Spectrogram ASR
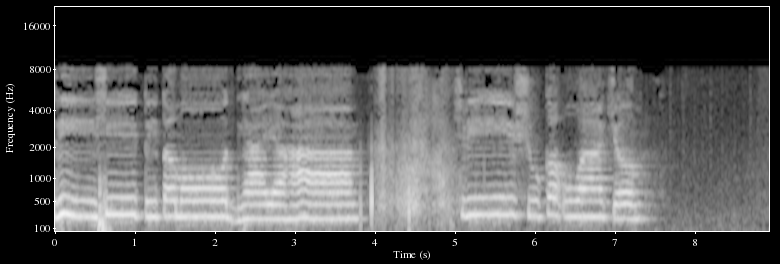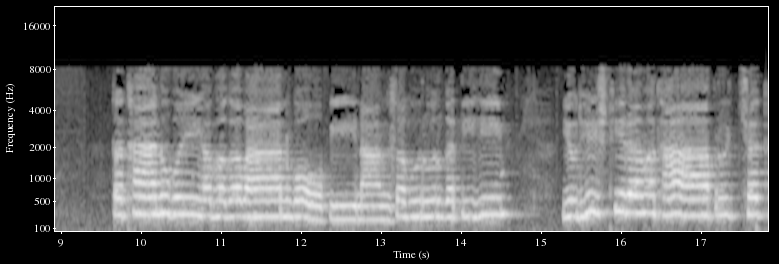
त्रिशीतितमोऽध्यायः। श्रीशुक उवाच तथानुगुह्य भगवान् गोपीनाम् स गुरुर्गतिः युधिष्ठिरमथा पृच्छत्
